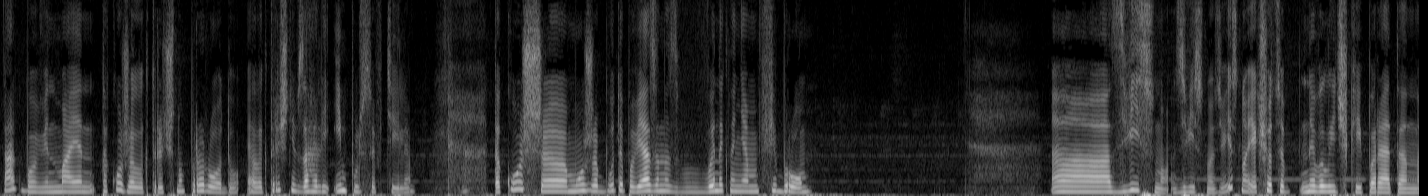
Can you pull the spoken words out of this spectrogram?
Так, Бо він має також електричну природу, електричні взагалі імпульси в тілі. Також е, може бути пов'язане з виникненням фібром. Звісно, звісно, звісно, якщо це невеличкий перетин,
